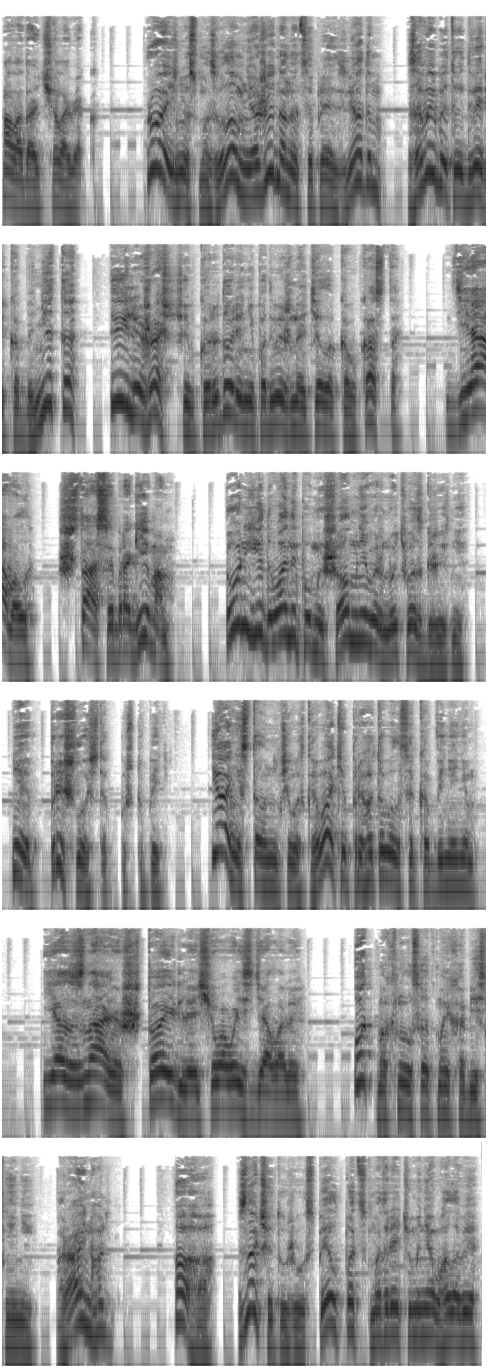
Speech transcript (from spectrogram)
молодой человек. Произнес мозголом, неожиданно цепляясь взглядом за выбитую дверь кабинета и лежащее в коридоре неподвижное тело Кавкаста. «Дьявол! Что с Ибрагимом?» Он едва не помешал мне вернуть вас к жизни. Не, пришлось так поступить. Я не стал ничего скрывать и приготовился к обвинениям. «Я знаю, что и для чего вы сделали». Отмахнулся от моих объяснений Райнгольд. «Ага, значит, уже успел подсмотреть у меня в голове»,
